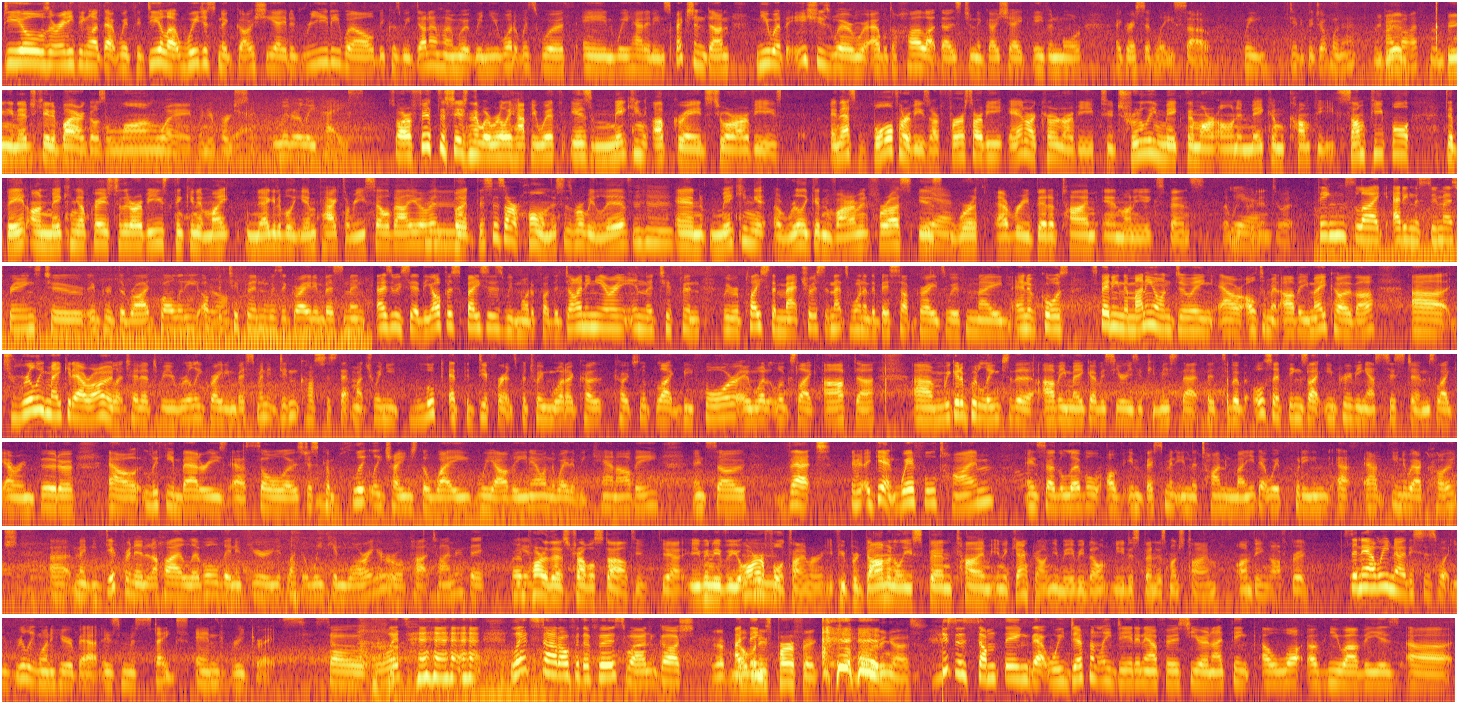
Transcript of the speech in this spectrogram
deals or anything like that with the dealer. We just negotiated really well because we'd done our homework, we knew what it was worth, and we had an inspection done, knew what the issues were, and we were able to highlight those to negotiate even more aggressively. So we did a good job with that. We did. And being an educated buyer goes a long way when you're purchasing. Yeah, literally pays. So our fifth decision that we're really happy with is making upgrades to our RVs. And that's both RVs, our first RV and our current RV, to truly make them our own and make them comfy. Some people debate on making upgrades to their RVs, thinking it might negatively impact the resale value of it. Mm. But this is our home, this is where we live, and making it a really good environment for us is. Yeah. worth every bit of time and money expense that we Yeah. put into it. Things like adding the sumo springs to improve the ride quality of Yeah. the Tiffin was a great investment. As we said, the office spaces, we modified the dining area in the Tiffin, we replaced the mattress, and that's one of the best upgrades we've made. And of course, spending the money on doing our ultimate RV makeover uh, to really make it our own. It turned out to be a really great investment. It didn't cost us that much when you look at the difference between what a co- coach looked like before and what it looks like after. Um, we're going to put a link to the RV makeover series if you missed that. But, but also things like improving our systems, like our inverter, our lithium batteries, our solars, just completely changed the way we RV now and the way that we can RV. And so that, again, we're full time. And so the level of investment in the time and money that we're putting out, out into our coach uh, may be different and at a higher level than if you're like a weekend warrior or a part timer. But And part of that's travel style too. Yeah, even if you Mm. are a full timer, if you predominantly spend time in a campground, you maybe don't need to spend as much time on being off grid. So now we know this is what you really want to hear about is mistakes and regrets. So let's let's start off with the first one. Gosh, Yep, nobody's think perfect, including us. this is something that we definitely did in our first year, and I think a lot of new RVers are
